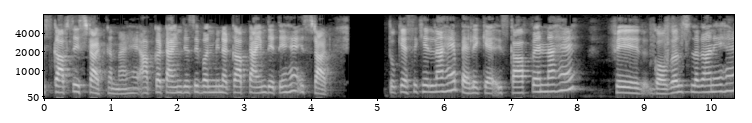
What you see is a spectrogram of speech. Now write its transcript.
स्काफ से स्टार्ट करना है। आपका टाइम जैसे वन मिनट का आप टाइम देते हैं स्टार्ट तो कैसे खेलना है? पहले स्काफ पहनना है, फिर गॉगल्स लगाने हैं।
